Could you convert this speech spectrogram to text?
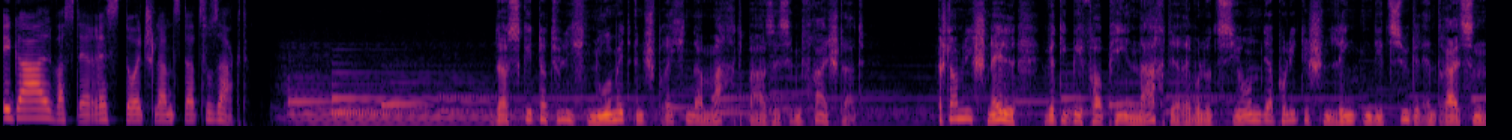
Egal, was der Rest Deutschlands dazu sagt. Das geht natürlich nur mit entsprechender Machtbasis im Freistaat. Erstaunlich schnell wird die BVP nach der Revolution der politischen Linken die Zügel entreißen,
